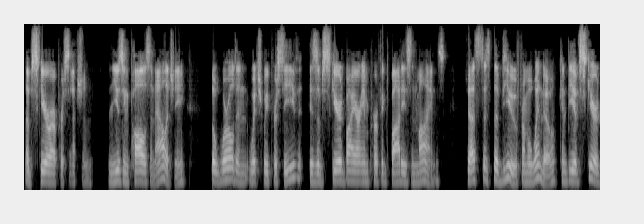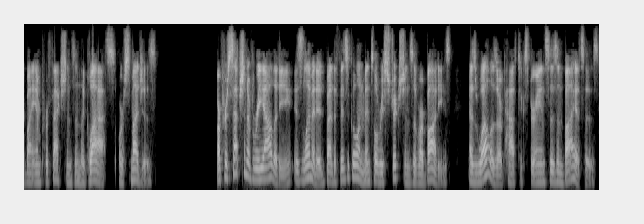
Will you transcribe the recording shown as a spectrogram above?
obscure our perception. And using Paul's analogy, the world in which we perceive is obscured by our imperfect bodies and minds, just as the view from a window can be obscured by imperfections in the glass or smudges. Our perception of reality is limited by the physical and mental restrictions of our bodies, as well as our past experiences and biases.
